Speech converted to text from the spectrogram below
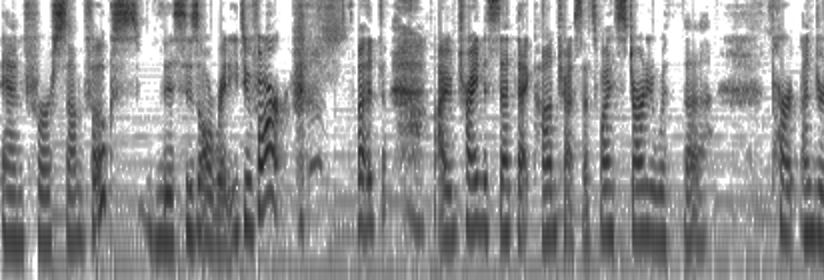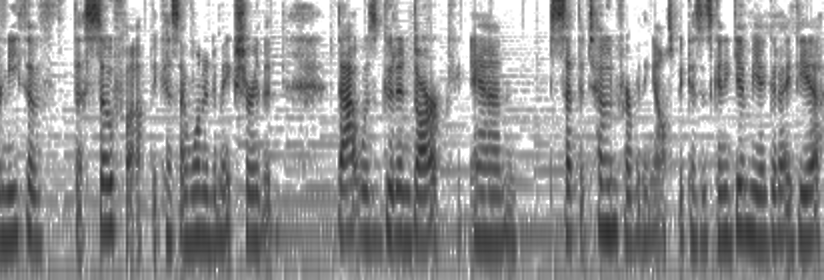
And for some folks, this is already too far. but I'm trying to set that contrast. That's why I started with the part underneath of the sofa because I wanted to make sure that that was good and dark and set the tone for everything else because it's going to give me a good idea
